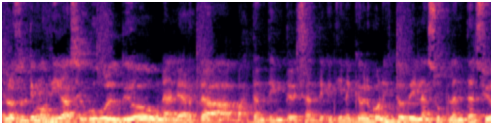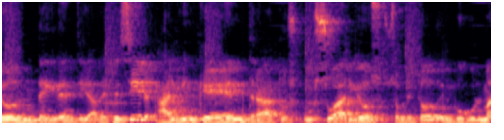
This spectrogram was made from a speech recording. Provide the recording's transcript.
En los últimos días Google dio una alerta bastante interesante que tiene que ver con esto de la suplantación de identidad. Es decir, alguien que entra a tus usuarios, sobre todo del Google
